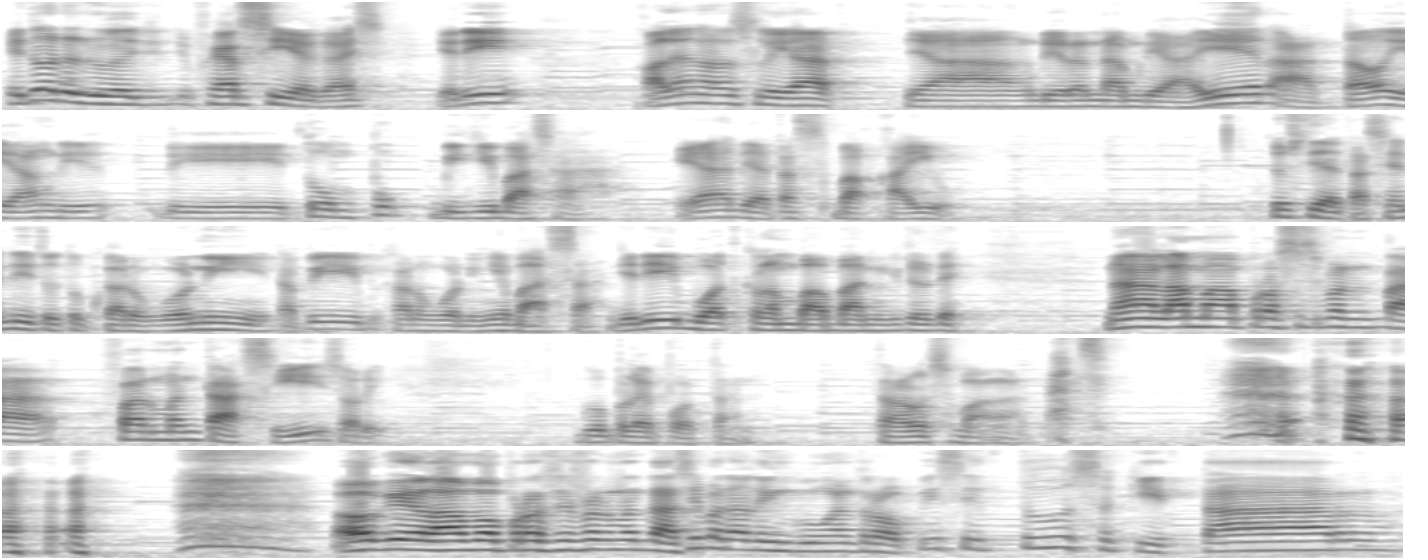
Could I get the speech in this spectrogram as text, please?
itu ada dua versi ya guys. Jadi kalian harus lihat yang direndam di air atau yang ditumpuk biji basah ya di atas bak kayu. Terus di atasnya ditutup karung goni, tapi karung goninya basah. Jadi buat kelembaban gitu deh. Nah, lama proses fermentasi, sorry, gue belepotan, terlalu semangat. Oke, lama proses fermentasi pada lingkungan tropis itu sekitar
